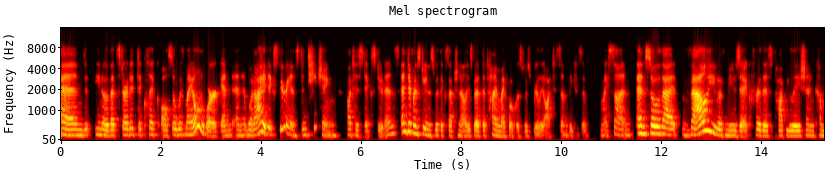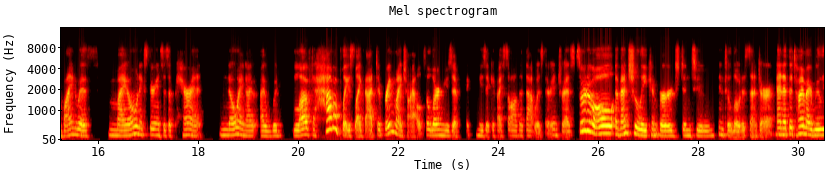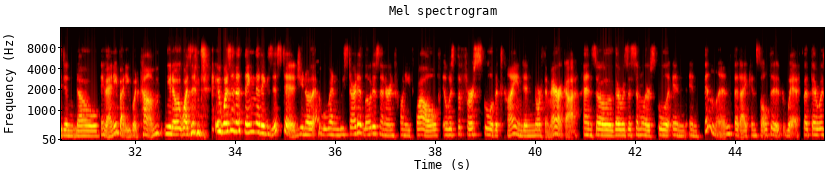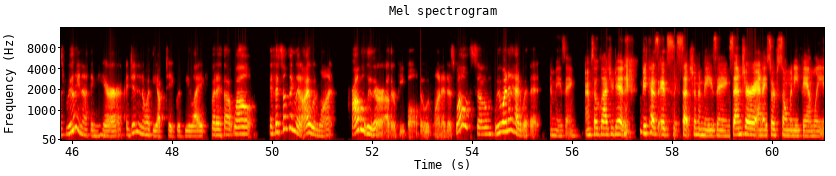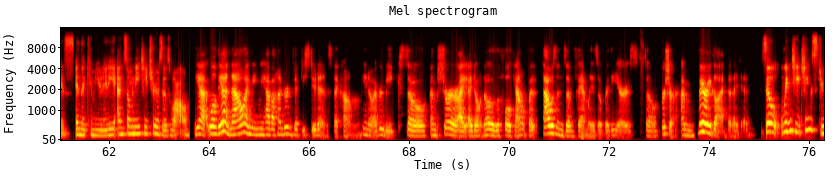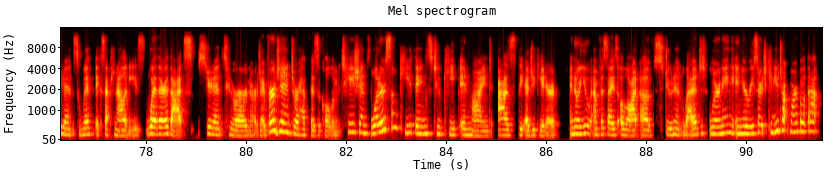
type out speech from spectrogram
and you know that started to click also with my own work and and what i had experienced in teaching autistic students and different students with exceptionalities but at the time my focus was really autism because of my son. And so that value of music for this population combined with my own experience as a parent knowing i, I would love to have a place like that to bring my child to learn music music if i saw that that was their interest sort of all eventually converged into into lotus center. And at the time i really didn't know if anybody would come. You know it wasn't it wasn't a thing that existed. You know when we started lotus center in 2012 it was the first school of its kind in north america. And so there was a similar school in in finland that i consulted with but there was really nothing here. I didn't know what the uptake would be like but i thought well if it's something that I would want, probably there are other people that would want it as well. So we went ahead with it. Amazing. I'm so glad you did because it's such an amazing center and I serve so many families in the community and so many teachers as well. Yeah. Well, yeah, now I mean we have 150 students that come, you know, every week. So I'm sure I, I don't know the full count, but thousands of families over the years. So for sure. I'm very glad that I did. So, when teaching students with exceptionalities, whether that's students who are neurodivergent or have physical limitations, what are some key things to keep in mind as the educator? I know you emphasize a lot of student led learning in your research. Can you talk more about that?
